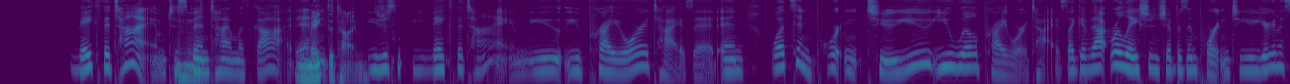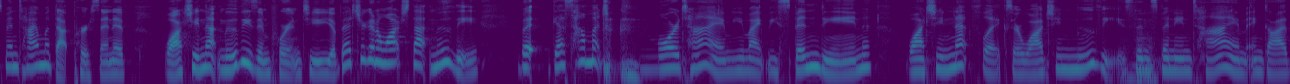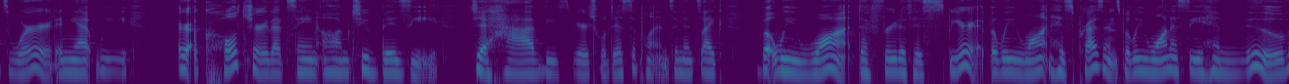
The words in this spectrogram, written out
make the time to mm-hmm. spend time with god? You and make the time. you just you make the time you you prioritize it and what's important to you you will prioritize. Like if that relationship is important to you you're going to spend time with that person. If watching that movie is important to you i bet you're going to watch that movie but guess how much more time you might be spending watching Netflix or watching movies mm-hmm. than spending time in God's word. And yet we are a culture that's saying, oh, I'm too busy to have these spiritual disciplines. And it's like, but we want the fruit of his spirit, but we want his presence, but we want to see him move.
